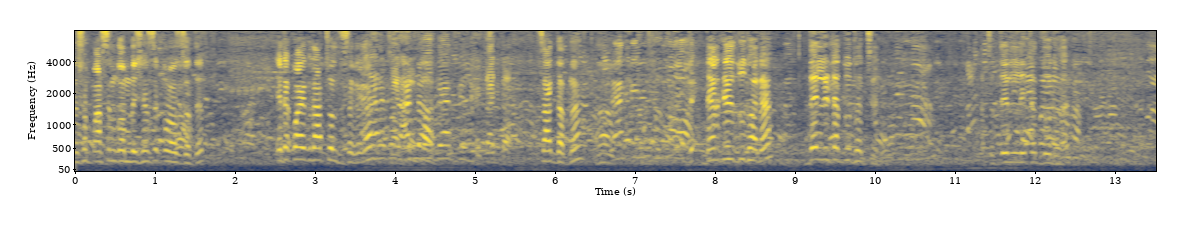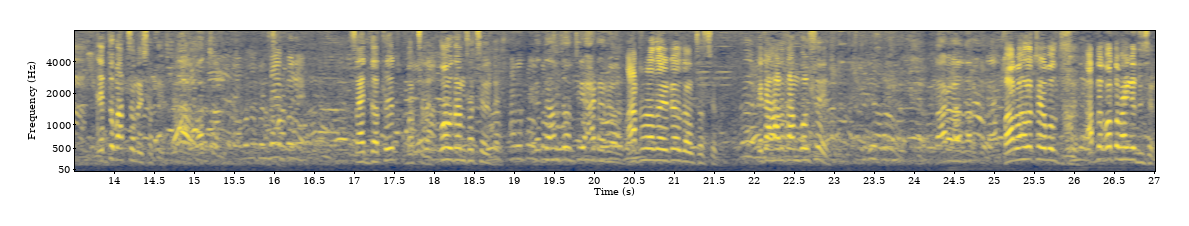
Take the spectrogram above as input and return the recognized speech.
এসব পার্সেন্ট কম বেশি আছে ক্রস জাতের। এটা কয়েক দাঁত চলতেছে কাকা? চার দাঁত না? দে- দেড় কেজি দুধ হয় না? দেড় লিটার দুধ হচ্ছে। আচ্ছা দেড় লিটার দুধ হয়। এর তো বাচ্চা নেই সাথে। চার দাঁতের বাচ্চারা কত দাম চাচ্ছেন এটা? দাম চাচ্ছি আঠারো হাজার এটাও দাম চাচ্ছেন। এটা হার দাম বলছে? বারো হাজার টাকা বলতেছে। আপনি কত ভেঙে দিচ্ছেন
